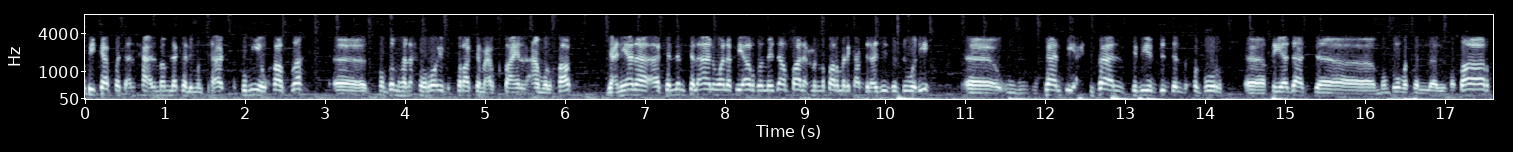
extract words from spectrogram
وفي كافة أنحاء المملكة لمنشآت حكومية وخاصة آه، تنظمها نحو الرؤية بالشراكة مع القطاعين العام والخاص. يعني أنا أكلمك الآن وأنا في أرض الميدان طالع من مطار الملك عبد العزيز الدولي آه، وكان في احتفال كبير جدا بحضور آه، قيادات آه، منظومة المطار. آه،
